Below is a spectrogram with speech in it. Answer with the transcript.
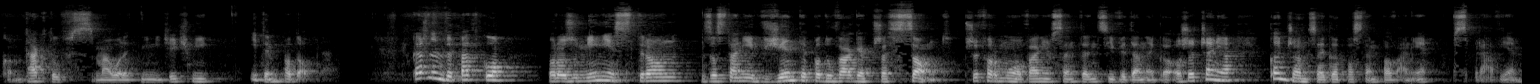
kontaktów z małoletnimi dziećmi i tym podobne. W każdym wypadku porozumienie stron zostanie wzięte pod uwagę przez sąd przy formułowaniu sentencji wydanego orzeczenia kończącego postępowanie w sprawie.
